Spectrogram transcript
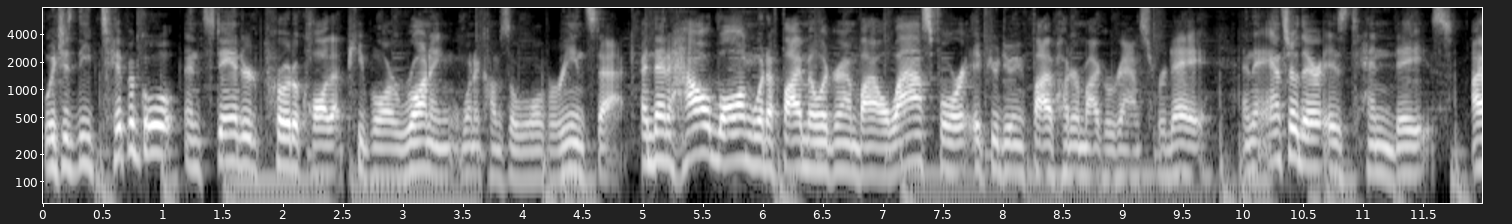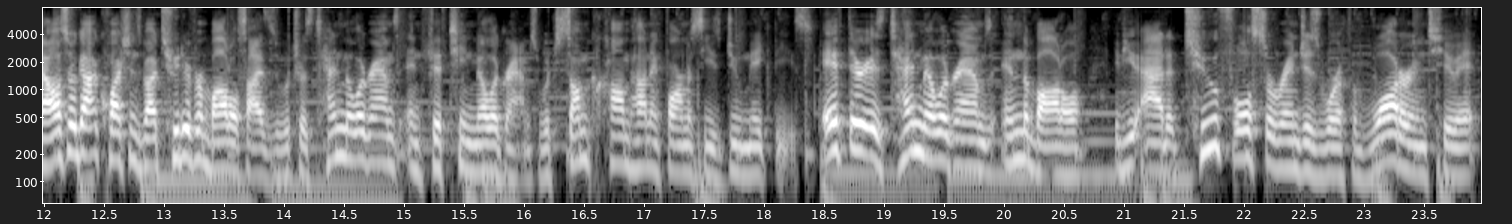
which is the typical and standard protocol that people are running when it comes to Wolverine stack. And then how long would a five milligram vial last for if you're doing 500 micrograms per day? And the answer there is 10 days. I also got questions about two different bottle sizes, which was 10 milligrams and 15 milligrams, which some compounding pharmacies do make these. If there is 10 milligrams in the bottle, if you add two full syringes worth of water into it,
